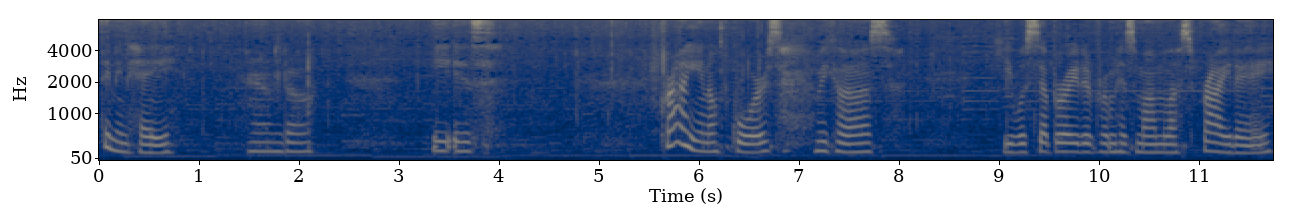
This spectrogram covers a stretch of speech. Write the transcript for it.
He's eating hay and uh, he is crying, of course, because he was separated from his mom last Friday,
